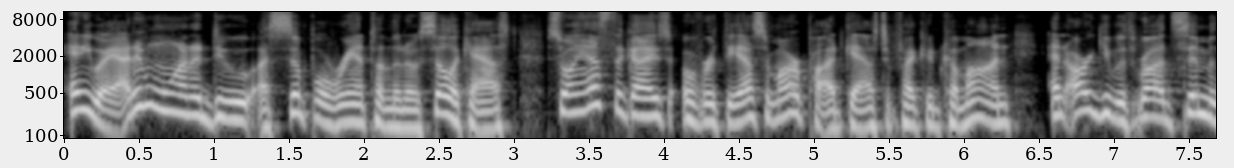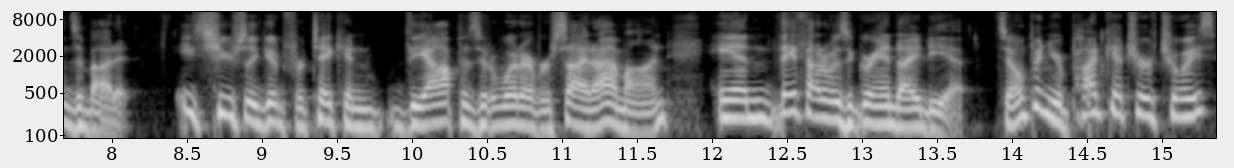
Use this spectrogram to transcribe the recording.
Anyway, I didn't want to do a simple rant on the NosillaCast, so I asked the guys over at the SMR podcast if I could come on and argue with Rod Simmons about it he's usually good for taking the opposite of whatever side I'm on, and they thought it was a grand idea. So open your podcatcher of choice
